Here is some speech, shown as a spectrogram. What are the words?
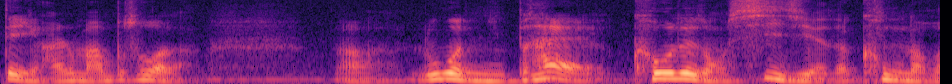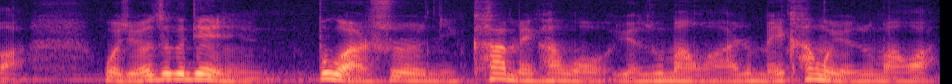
电影还是蛮不错的啊。如果你不太抠这种细节的空的话，我觉得这个电影不管是你看没看过原著漫画，还是没看过原著漫画。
